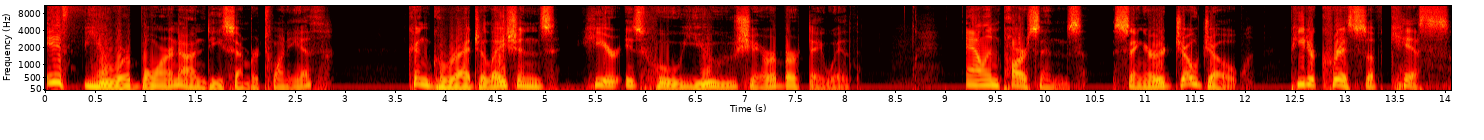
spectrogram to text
If you were born on December 20th, congratulations. Here is who you share a birthday with Alan Parsons, singer JoJo, Peter Criss of Kiss,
